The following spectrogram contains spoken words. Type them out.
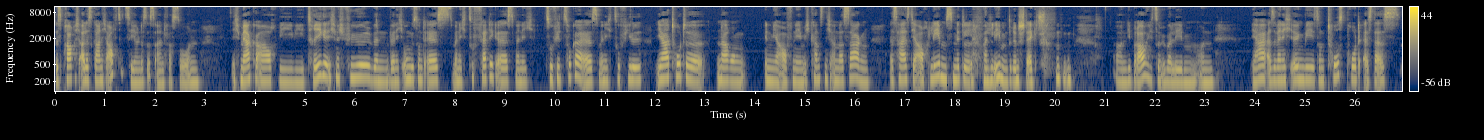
Das brauche ich alles gar nicht aufzuzählen, das ist einfach so. Und ich merke auch, wie, wie träge ich mich fühle, wenn, wenn ich ungesund esse, wenn ich zu fettig esse, wenn ich zu viel Zucker esse, wenn ich zu viel, ja, tote Nahrung in mir aufnehme. Ich kann es nicht anders sagen. Es heißt ja auch Lebensmittel, weil Leben drin steckt. und die brauche ich zum Überleben. Und ja, also wenn ich irgendwie so ein Toastbrot esse, da ist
